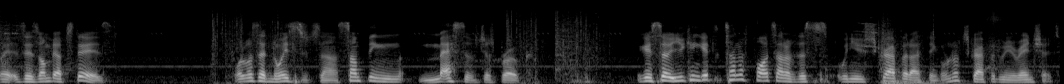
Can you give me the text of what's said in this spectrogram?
Wait, is there a zombie upstairs? What was that noise just now? Something massive just broke. Okay, so you can get a ton of parts out of this when you scrap it, I think. Or not scrap it, when you wrench it.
